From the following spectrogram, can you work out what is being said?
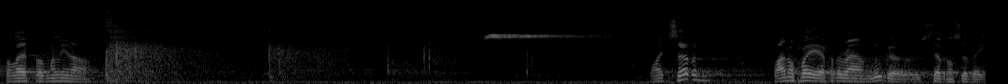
off the left of Molina. Point seven, final player for the round, Lugo, 707 8.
